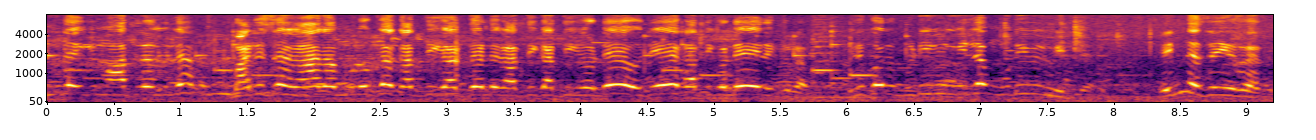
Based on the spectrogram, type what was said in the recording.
இன்றைக்கு மாத்திரம் இல்ல வருஷ காலம் முழுக்க கத்தி கத்தண்டு கத்தி கத்தி கொண்டே ஒரே கத்தி கொண்டே இருக்கிறோம். இதுக்கு ஒரு முடிவும் இல்லை முடிவும் இல்லை. என்ன செய்யறது?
